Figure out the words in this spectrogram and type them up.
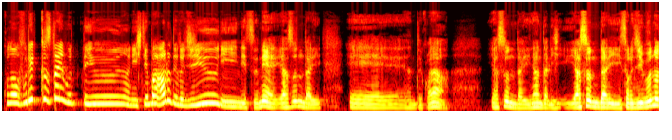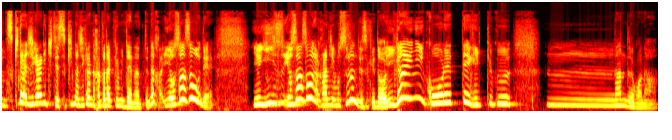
このフレックスタイムっていうのにして、まあ、ある程度自由にですね、休んだり、えー、なんていうかな、休んだり、なんだり、休んだり、その自分の好きな時間に来て好きな時間で働くみたいになって、なんか良さそうで、良さそうな感じもするんですけど、意外にこれって結局、うーん、なんだろうかな。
